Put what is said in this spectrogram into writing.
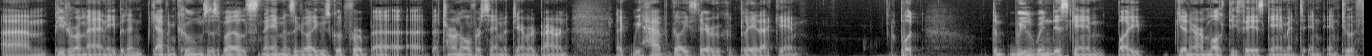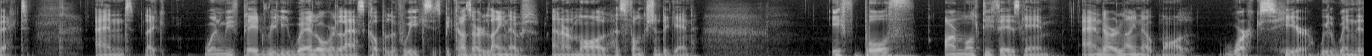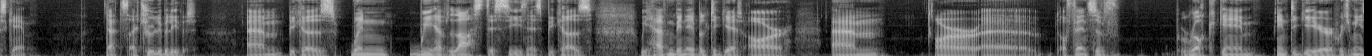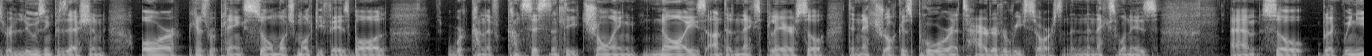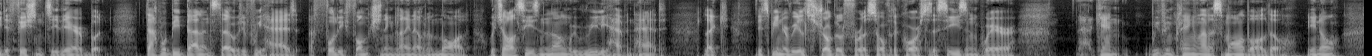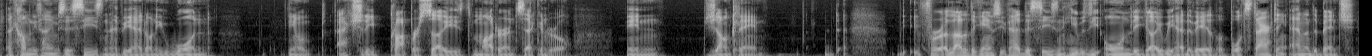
um, Peter O'Mahony, but then Gavin Coombes as well. Snyman is a guy who's good for a, a, a turnover. Same with Diarmuid Barron. Like we have guys there who could play that game, but the, we'll win this game by getting our multi-phase game into in, into effect. And like when we've played really well over the last couple of weeks, it's because our line out and our maul has functioned again. If both our multi-phase game and our line maul works here, we'll win this game. That's I truly believe it. Um, because when we have lost this season, it's because we haven't been able to get our um, our uh, offensive ruck game into gear, which means we're losing possession, or because we're playing so much multi-phase ball, we're kind of consistently throwing noise onto the next player, so the next ruck is poor and it's harder to resource, and then the next one is. Um, so like we need efficiency there, but that would be balanced out if we had a fully functioning line out of Maul, which all season long we really haven't had. Like it's been a real struggle for us over the course of the season where again, we've been playing a lot of small ball though, you know? Like how many times this season have we had only one, you know, actually proper sized modern second row in Jean Kleyn? For a lot of the games we've had this season, he was the only guy we had available, both starting and on the bench.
